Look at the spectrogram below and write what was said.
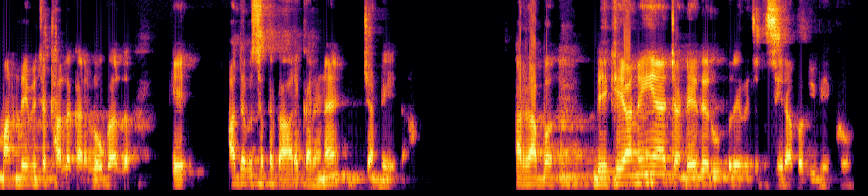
ਮਨ ਦੇ ਵਿੱਚ ਠੱਲ ਕਰ ਲਓ ਗੱਲ ਕਿ ਅਦਬ ਸਤਕਾਰ ਕਰਨਾ ਝੰਡੇ ਦਾ। ਰੱਬ ਵੇਖਿਆ ਨਹੀਂ ਹੈ ਝੰਡੇ ਦੇ ਰੂਪ ਦੇ ਵਿੱਚ ਤੁਸੀਂ ਰੱਬ ਵੀ ਵੇਖੋ।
